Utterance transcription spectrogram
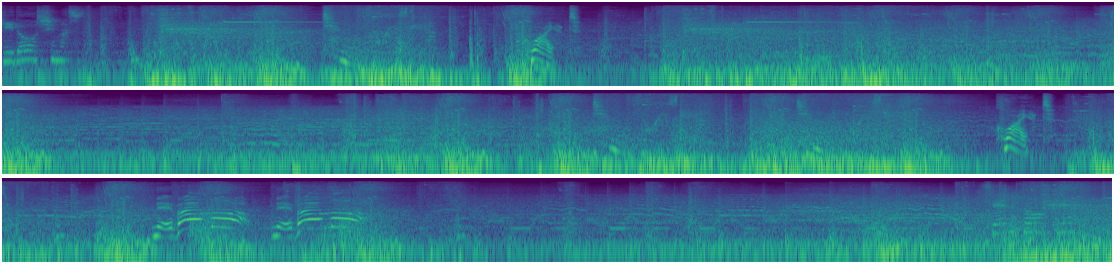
起動します Quiet. Too noisy. Too noisy. Quiet.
